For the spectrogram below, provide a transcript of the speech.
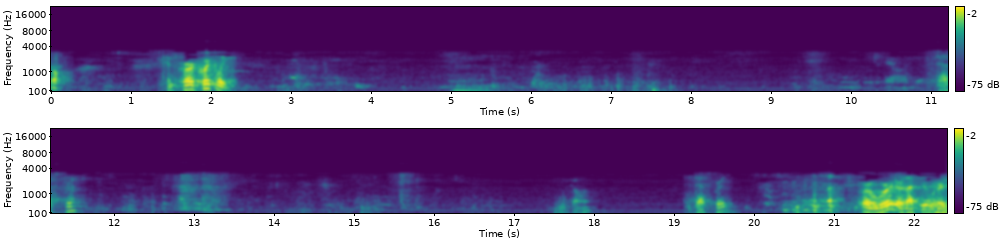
Go. Confer quickly. Desperate? Going? Desperate? For a word or that's your word?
